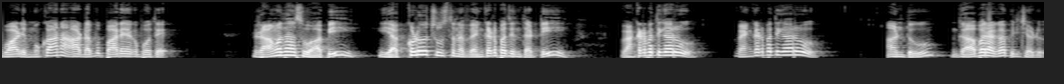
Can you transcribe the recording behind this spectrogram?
వాడి ముఖాన ఆ డబ్బు పారేయకపోతే. రామదాసు ఆపి ఎక్కడో చూస్తున్న వెంకటపతిని తట్టి వెంకటపతి గారు వెంకటపతి గారు అంటూ గాబరాగా పిలిచాడు.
